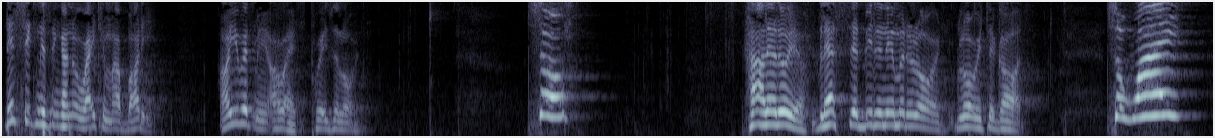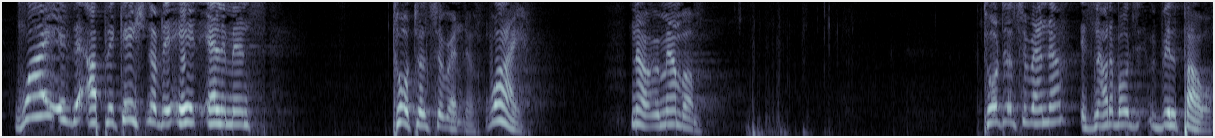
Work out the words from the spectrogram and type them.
This sickness ain't got no right in my body. Are you with me? All right. Praise the Lord. So, Hallelujah. Blessed be the name of the Lord. Glory to God. So why, why is the application of the eight elements total surrender? Why? Now remember, total surrender is not about willpower.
